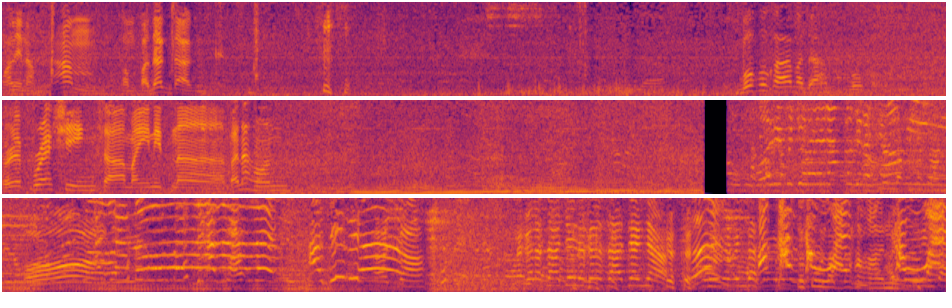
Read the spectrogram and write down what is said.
Malinam-nam, pampadagdag. buko ka, madam. Buko. Refreshing sa mainit na panahon. Oy, picture na lang ko din kami. Oh. Nagalasadya, nagalasadya niya. Akal kaway! Kaway!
